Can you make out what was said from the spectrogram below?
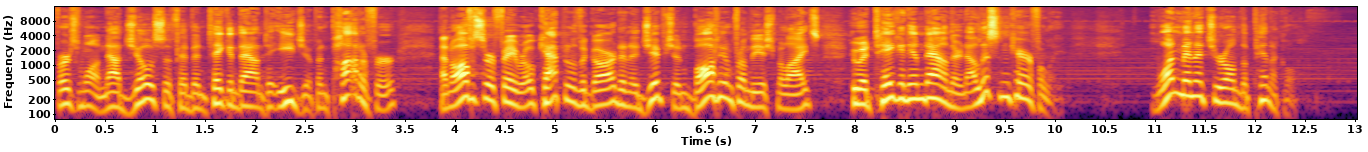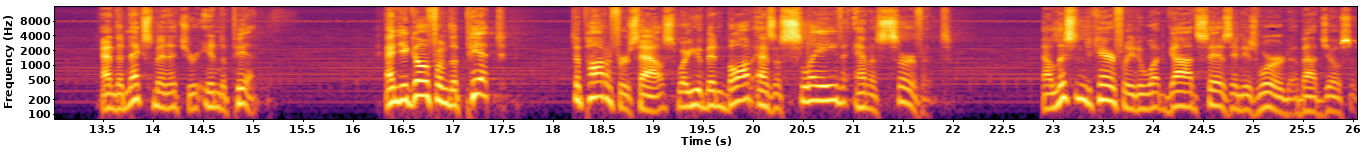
Verse 1 Now Joseph had been taken down to Egypt, and Potiphar, an officer of Pharaoh, captain of the guard, an Egyptian, bought him from the Ishmaelites who had taken him down there. Now, listen carefully. One minute you're on the pinnacle, and the next minute you're in the pit. And you go from the pit to Potiphar's house where you've been bought as a slave and a servant. Now, listen carefully to what God says in His Word about Joseph.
